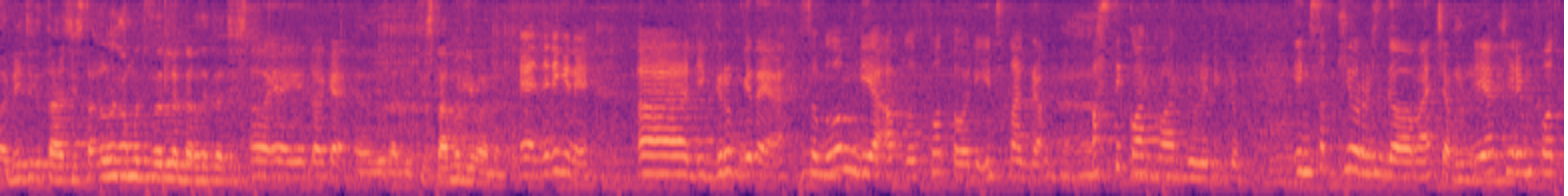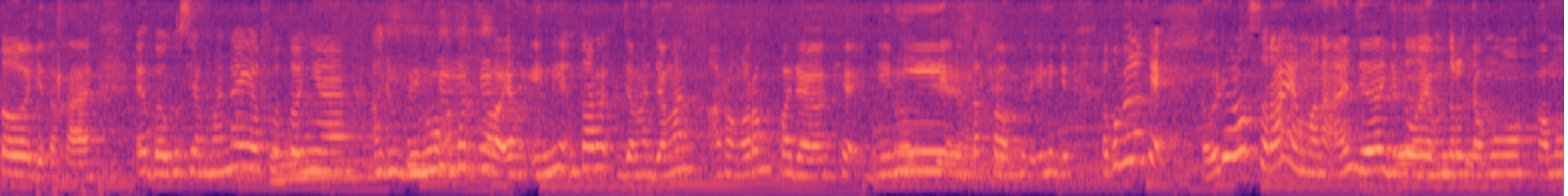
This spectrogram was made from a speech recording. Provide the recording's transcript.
Oh ini cerita sista oh, kamu cerita dulu tentang cerita sista oh ya gitu oke Ya, lanjut lanjut sistamu gimana Ya jadi gini, eh, di grup gitu ya. Sebelum dia upload foto di Instagram, Nah. pasti keluar-keluar dulu di grup. Insecure segala macam. Dia kirim foto gitu kan. Eh bagus yang mana ya fotonya? Aduh bingung. Ntar kalau yang ini, ntar jangan-jangan orang-orang pada kayak gini. Oke, ntar oke. kalau pilih ini gitu. Aku bilang kayak, ya udah lo serah yang mana aja gitu. Ya, loh. yang menurut betul. kamu kamu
